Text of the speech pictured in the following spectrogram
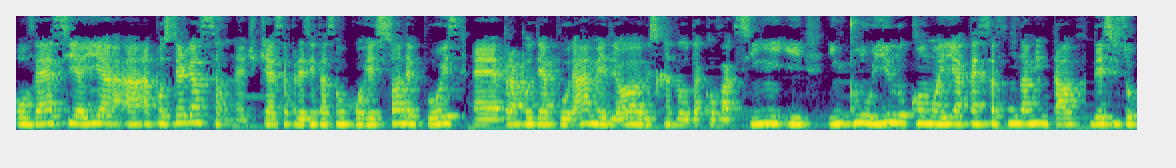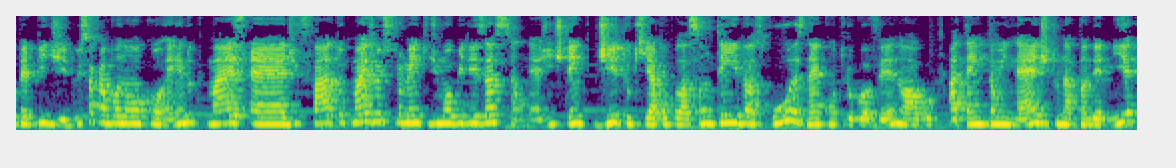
houvesse aí a, a postergação, né, de que essa apresentação ocorresse só depois é, para poder apurar melhor o escândalo da Covaxin e incluí-lo como aí a peça fundamental desse super pedido. Isso acabou não ocorrendo, mas é de fato mais um instrumento de mobilização. Né? A gente tem dito que a população tem ido às ruas né, contra o governo, algo até então inédito na pandemia,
